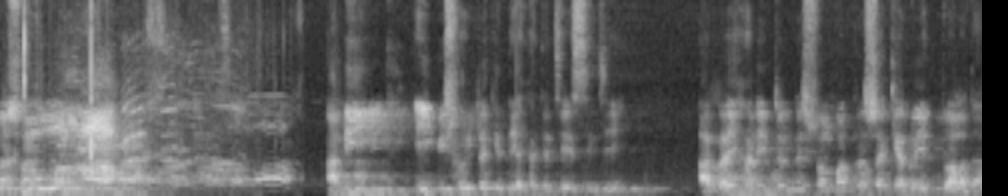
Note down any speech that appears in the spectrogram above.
মাশাআল্লাহ আমি এই বিষয়টাকে দেখাতে চেয়েছি যে আর রাইহান ইন্টারন্যাশনাল মাদ্রাসা কেন একটু আলাদা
